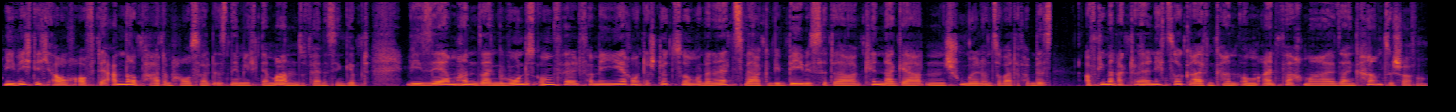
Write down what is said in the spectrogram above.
wie wichtig auch oft der andere Part im Haushalt ist, nämlich der Mann, sofern es ihn gibt, wie sehr man sein gewohntes Umfeld, familiäre Unterstützung oder Netzwerke wie Babysitter, Kindergärten, Schulen und so weiter vermisst, auf die man aktuell nicht zurückgreifen kann, um einfach mal seinen Kram zu schaffen.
